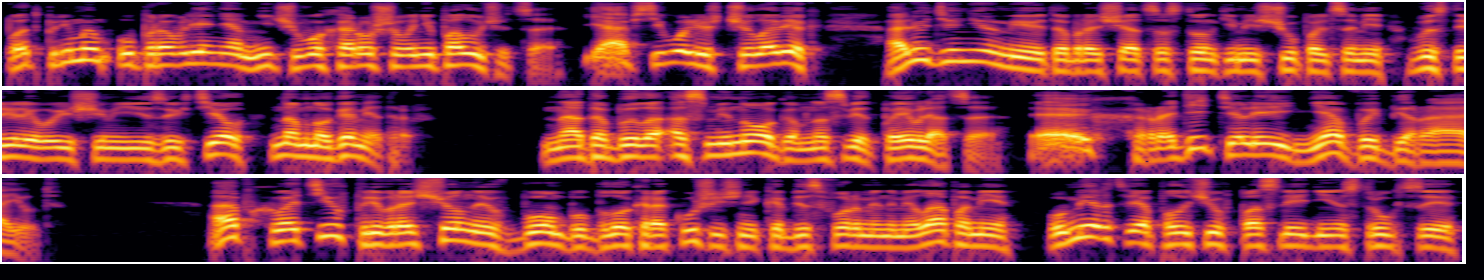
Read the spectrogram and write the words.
Под прямым управлением ничего хорошего не получится. Я всего лишь человек, а люди не умеют обращаться с тонкими щупальцами, выстреливающими из их тел на много метров. Надо было осьминогом на свет появляться. Эх, родителей не выбирают. Обхватив превращенный в бомбу блок ракушечника бесформенными лапами, у получив последние инструкции,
